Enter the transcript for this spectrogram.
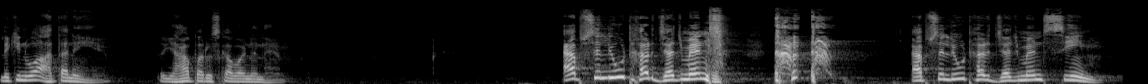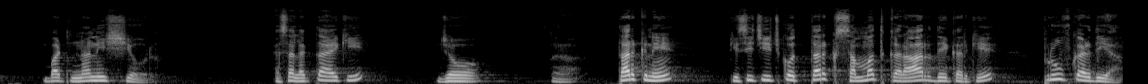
लेकिन वो आता नहीं है। तो यहाँ पर उसका वर्णन है। Absolute her judgment absolute her judgment seem but none is sure ऐसा लगता है कि जो तर्क ने किसी चीज़ को तर्क सम्मत करार दे करके प्रूव कर दिया।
